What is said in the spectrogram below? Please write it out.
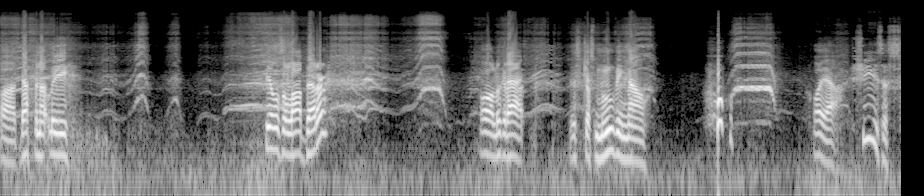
Uh, definitely feels a lot better. Oh, look at that. It's just moving now. oh yeah, Jesus.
